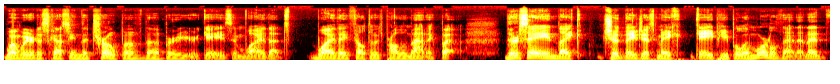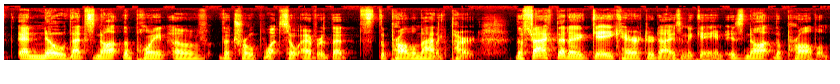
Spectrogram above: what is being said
when we were discussing the trope of the bury your and why that's why they felt it was problematic. But they're saying like, should they just make gay people immortal then? And I, and no, that's not the point of the trope whatsoever. That's the problematic part. The fact that a gay character dies in a game is not the problem.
